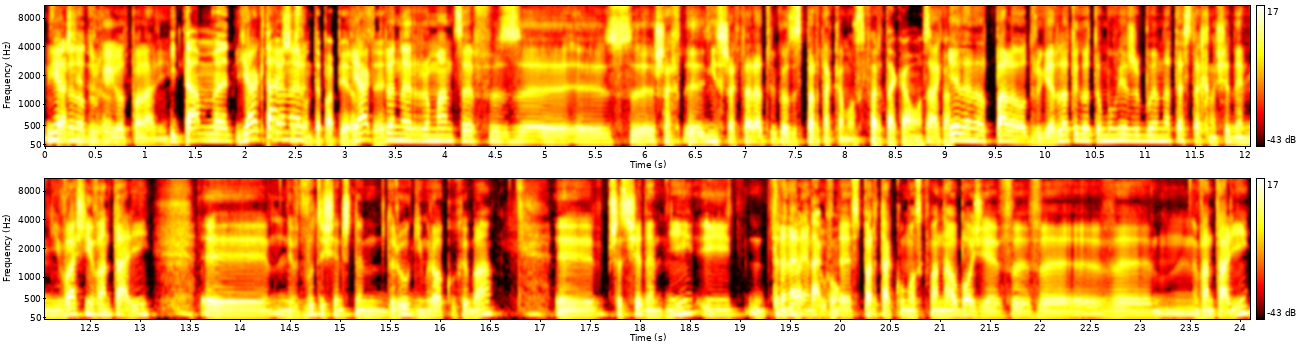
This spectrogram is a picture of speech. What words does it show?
Jeden od drugiego odpalali. I tam e, jak trener, są te papierosy. Jak trener Romancew z, z szach, nie z Szachtara, tylko ze Spartaka Moskwa. Spartaka Moskwa. Tak, jeden odpalał od drugiego. Dlatego to mówię, że byłem na testach na 7 dni właśnie w Antalii yy, w 2002 roku chyba. Przez 7 dni i trenerem Spartaku. był w Spartaku Moskwa na obozie w, w, w, w Antalii.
